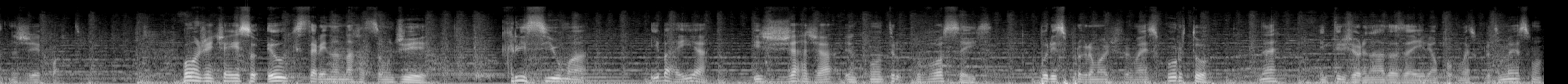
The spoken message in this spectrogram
no G4. Bom, gente, é isso. Eu que estarei na narração de Criciúma e Bahia e já já encontro vocês. Por isso o programa hoje foi mais curto, né? Entre jornadas aí ele é um pouco mais curto mesmo.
